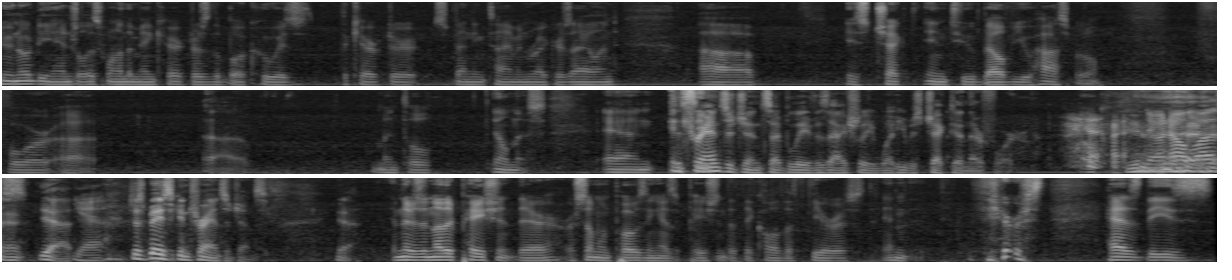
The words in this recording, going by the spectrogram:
Nuno DeAngeles, one of the main characters of the book, who is the character spending time in Rikers Island, uh, is checked into Bellevue Hospital for uh, uh, mental illness, and to see- Intransigence, I believe, is actually what he was checked in there for. No, no, it was. Yeah. Yeah. Just basic intransigence. Yeah. and there's another patient there, or someone posing as a patient that they call the theorist, and the theorist has these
